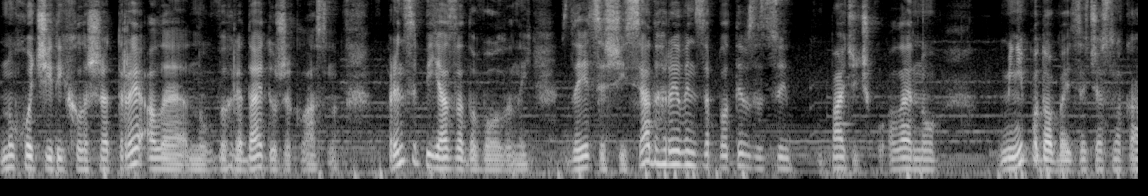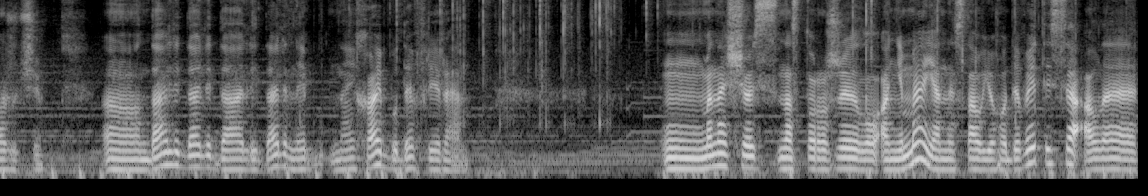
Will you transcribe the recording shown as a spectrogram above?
Ну, хоч і їх лише три, але ну виглядає дуже класно. В принципі, я задоволений. Здається, 60 гривень заплатив за цю пачечку, але ну мені подобається, чесно кажучи. Е, далі, далі, далі, далі, нехай буде фрірен. Мене щось насторожило аніме, я не став його дивитися, але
